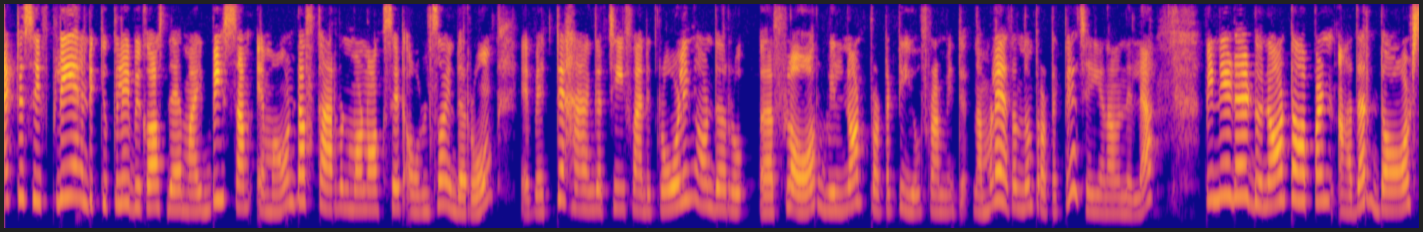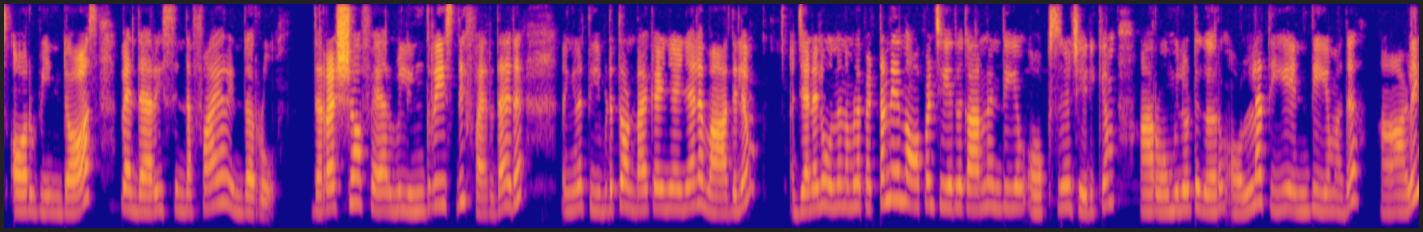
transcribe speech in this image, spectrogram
Act swiftly and quickly because there might be some amount of carbon monoxide also in the room a wet handkerchief and crawling on the floor will not protect you from it നമ്മളെ അതൊന്നും പ്രൊട്ടക്റ്റ് ചെയ്യണമെന്നില്ല. പിന്നീട് do not open other doors or windows when there is in the fire in the room the rush of air will increase the fire അതായത് ഇങ്ങനെ തീപിടുത്തം ഉണ്ടായി കഴിഞ്ഞു കഴിഞ്ഞാൽ വാതിലും ജനലും ഒന്നും നമ്മൾ പെട്ടെന്ന് ഒന്ന് ഓപ്പൺ ചെയ്യരുത്. കാരണം എന്ത് ചെയ്യും? ഓക്സിജൻ ശരിക്കും ആ റൂമിലോട്ട് കയറും ഉള്ള തീ എന്ത് ചെയ്യും? അത് ആളി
